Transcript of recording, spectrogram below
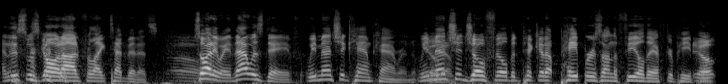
And this was going on for like 10 minutes. So, anyway, that was Dave. We mentioned Cam Cameron. We Yep. mentioned Joe Philbin picking up papers on the field after people. Yep.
